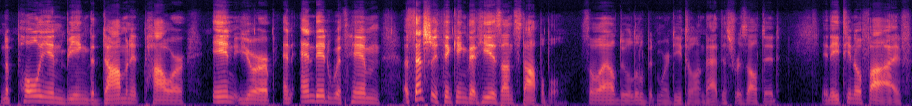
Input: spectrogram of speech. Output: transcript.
Napoleon being the dominant power in Europe and ended with him essentially thinking that he is unstoppable. So I'll do a little bit more detail on that. This resulted in 1805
